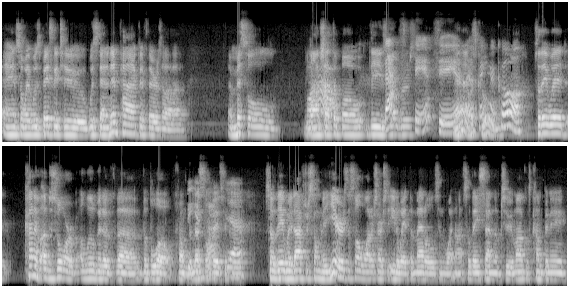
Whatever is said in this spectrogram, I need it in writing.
And so it was basically to withstand an impact if there's a a missile wow. launched at the boat. These That's rovers. fancy. Yeah, that's cool. cool. So they would kind of absorb a little bit of the the blow from the, the missile, impact, basically. Yeah. So they would, after so many years, the salt water starts to eat away at the metals and whatnot. So they send them to my uncle's company.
